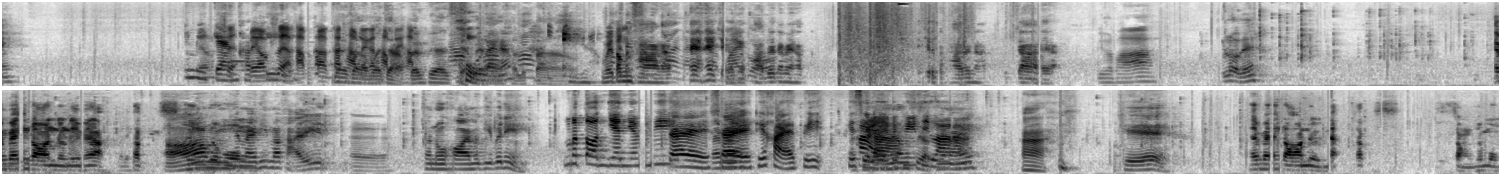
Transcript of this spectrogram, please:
ไม่มีแกงครับไม่ต้องพี่ เสือกครับก็ก็น่าทำอะไรจะก็มาทำจากเลยครับ เพื่อนๆเสียเวลาเขาหรือเปล่า ไม่ต้อง สภาครับให้ให้เจอสภาด้วยได้ไหมครับให้เจอสภาด้วยนะครับทุกจ่ายอะอยู่สภาโหลดเลยให้แม่งนอนตรงนี้ไหมล่ะสักอ๋อครึ่งมึชั่งวโมง ใช่ไหมที่มาขายเออสโนว์คอยเมื่อกี้ป่ะนี่ เมื่อตอนเย็นไงพี่ ใช่ใช่ใช่ไหม ที่ขายให้พี่พี่ศิศิลาลาต้องเสือกใช่ไหมอ่า โอเค ให้แม่งนอนหนึ่งเนี่ยสักสองชั่วโมง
